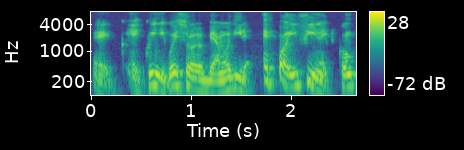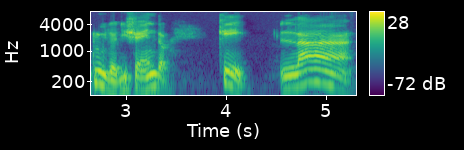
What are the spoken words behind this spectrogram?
eh, e quindi questo lo dobbiamo dire. E poi infine concludo dicendo che la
